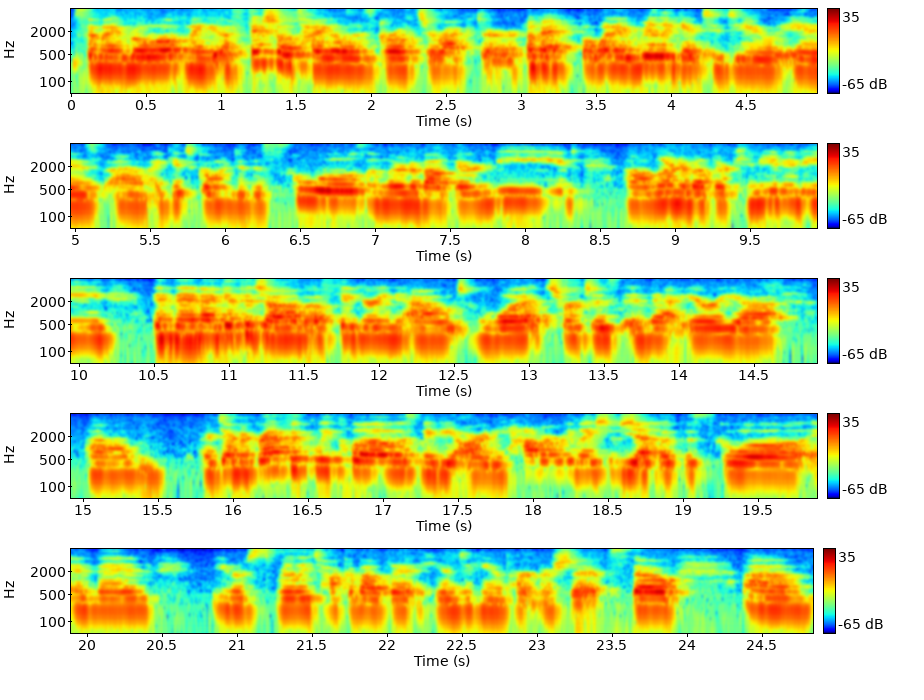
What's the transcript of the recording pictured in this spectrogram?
so my role, my official title is growth director, Okay. but what I really get to do is um, I get to go into the schools and learn about their need, uh, learn about their community, and then I get the job of figuring out what churches in that area um, are demographically close, maybe already have a relationship Yeah. with the school, and then you know just really talk about that hand-to-hand partnership. So um,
